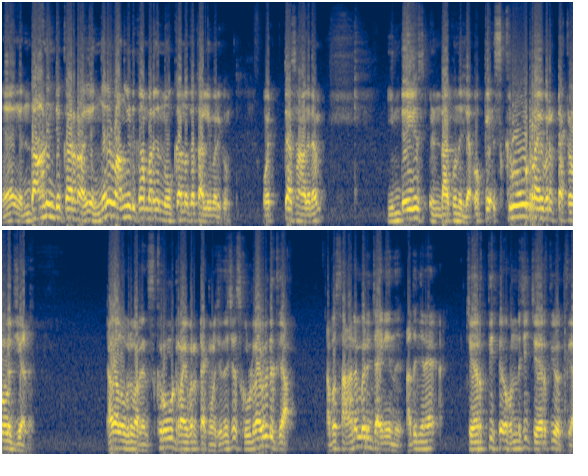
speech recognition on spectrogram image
ഏഹ് എന്താണ് ഇന്ത്യക്കാരുടെ അത് എങ്ങനെ വാങ്ങിയെടുക്കാൻ പറഞ്ഞ് നോക്കാന്നൊക്കെ തള്ളിമറിക്കും. ഒറ്റ സാധനം ഇന്ത്യയിൽ ഉണ്ടാക്കുന്നില്ല. ഒക്കെ സ്ക്രൂ ഡ്രൈവർ ടെക്നോളജിയാണ് അതാണ് ഇവർ പറയുന്നത്. സ്ക്രൂ ഡ്രൈവർ ടെക്നോളജി എന്ന് വെച്ചാൽ സ്ക്രൂ ഡ്രൈവർ എടുക്കുക. അപ്പൊ സാധനം വരും ചൈനയിൽ നിന്ന് അതിങ്ങനെ ചേർത്തി ഒന്നിച്ച് ചേർത്തി വെക്കുക.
